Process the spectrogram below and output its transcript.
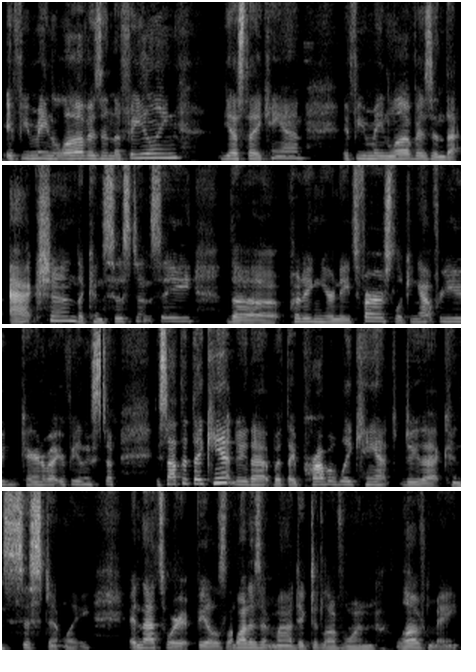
if you mean love is in the feeling, Yes, they can. If you mean love is in the action, the consistency, the putting your needs first, looking out for you, caring about your feelings, stuff, it's not that they can't do that, but they probably can't do that consistently. And that's where it feels like, why doesn't my addicted loved one love me?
